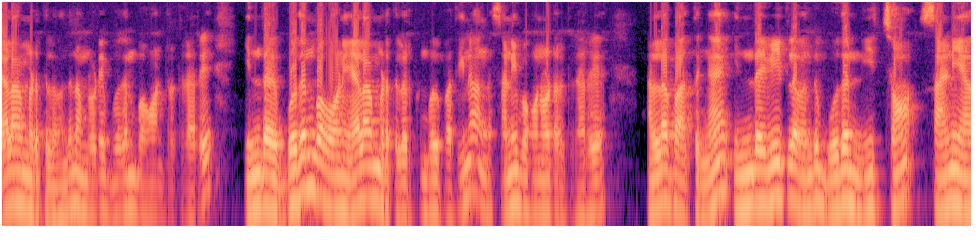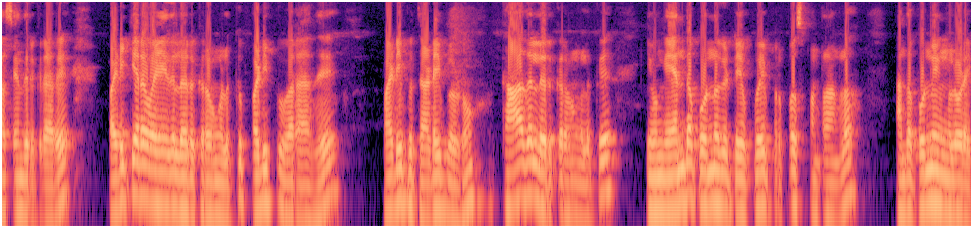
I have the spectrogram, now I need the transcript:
ஏழாம் இடத்துல வந்து நம்மளுடைய புதன் பகவான் இருக்கிறாரு. இந்த புதன் பகவான் ஏழாம் இடத்துல இருக்கும்போது பார்த்தீங்கன்னா அங்கே சனி பகவானோட இருக்கிறாரு. நல்லா பார்த்துங்க இந்த வீட்டில் வந்து புதன் நீச்சம் சனி சேர்ந்துருக்கிறாரு. படிக்கிற வயதில் இருக்கிறவங்களுக்கு படிப்பு வராது. படிப்பு தடைபடும். காதல் இருக்கிறவங்களுக்கு இவங்க எந்த பொண்ணுகிட்ட போய் ப்ரப்போஸ் பண்ணுறாங்களோ அந்த பொண்ணு இவங்களுடைய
